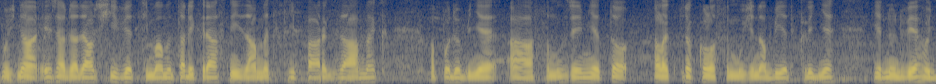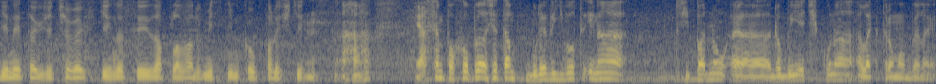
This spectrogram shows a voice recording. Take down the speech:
možná i řada dalších věcí. Máme tady krásný zámecký park, zámek a podobně. A samozřejmě to elektrokolo se může nabíjet klidně jednu, dvě hodiny, takže člověk stihne si zaplavat v místním koupališti. Aha. Já jsem pochopil, že tam bude vývod i na případnou e, dobíječku na elektromobily.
